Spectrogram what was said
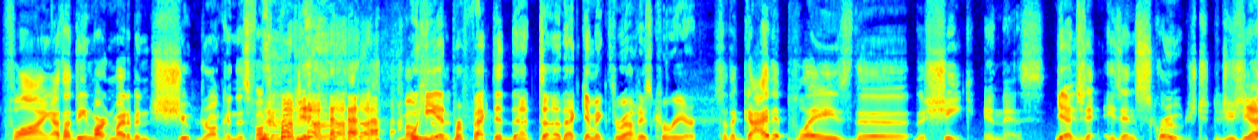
flying. I thought Dean Martin might have been shoot drunk in this fucking movie. for most well, he of had perfected that uh, that gimmick throughout his career. So the guy that plays the the Sheik in this, Yeah, he's, he's in Scrooged. Did you see Yeah.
